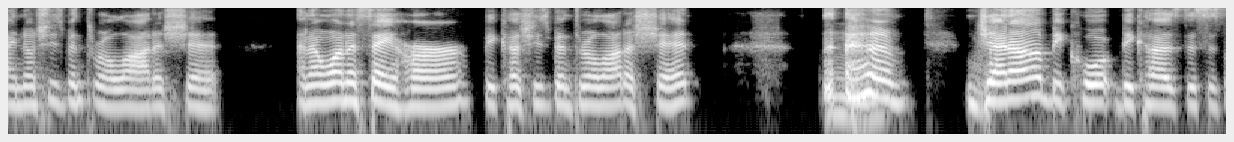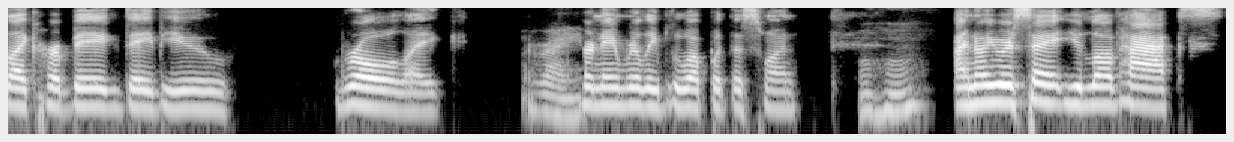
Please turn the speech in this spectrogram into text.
I know she's been through a lot of shit. And I want to say her because she's been through a lot of shit. Mm. Jenna because because this is like her big debut role. Like Right. her name really blew up with this one. Mhm. I know you were saying you love hacks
